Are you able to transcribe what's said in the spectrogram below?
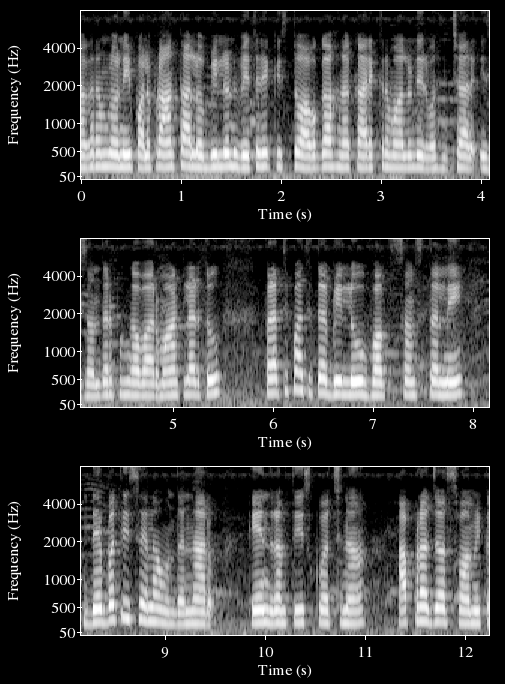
నగరంలోని పలు ప్రాంతాల్లో బిల్లును వ్యతిరేకిస్తూ అవగాహన కార్యక్రమాలు నిర్వహించారు. ఈ సందర్భంగా వారు మాట్లాడుతూ ప్రతిపాదిత బిల్లు వక్ఫ్ సంస్థల్ని దెబ్బతీసేలా ఉందన్నారు. కేంద్రం తీసుకువచ్చిన అప్రజాస్వామిక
